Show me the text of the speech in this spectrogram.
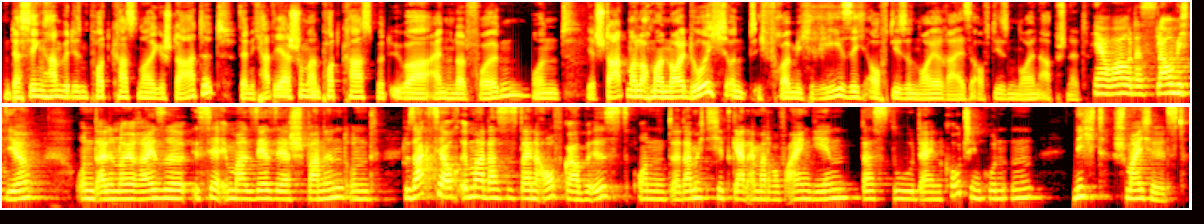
Und deswegen haben wir diesen Podcast neu gestartet, denn ich hatte ja schon mal einen Podcast mit über 100 Folgen und jetzt starten wir nochmal neu durch und ich freue mich riesig auf diese neue Reise, auf diesen neuen Abschnitt. Ja, wow, das glaube ich dir. Und eine neue Reise ist ja immer sehr, sehr spannend und Du sagst ja auch immer, dass es deine Aufgabe ist, und äh, da möchte ich jetzt gerne einmal drauf eingehen, dass du deinen Coaching-Kunden nicht schmeichelst.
